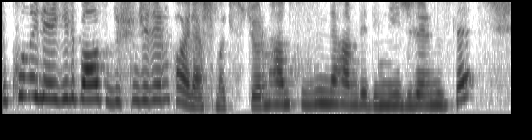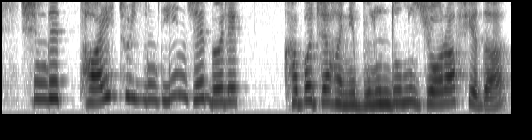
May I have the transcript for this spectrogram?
bu konuyla ilgili bazı düşüncelerimi paylaşmak istiyorum. Hem sizinle hem de dinleyicilerimizle. Şimdi tarih turizm deyince böyle kabaca hani bulunduğumuz coğrafyada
